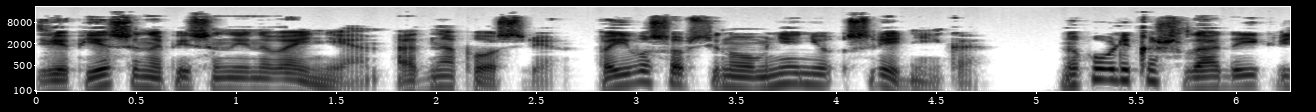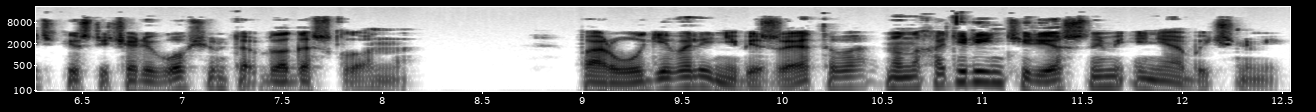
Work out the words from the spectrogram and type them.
Две пьесы, написанные на войне, одна после. По его собственному мнению, средненько. Но публика шла, да и критики встречали, в общем-то, благосклонно. Поругивали не без этого, но находили интересными и необычными.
